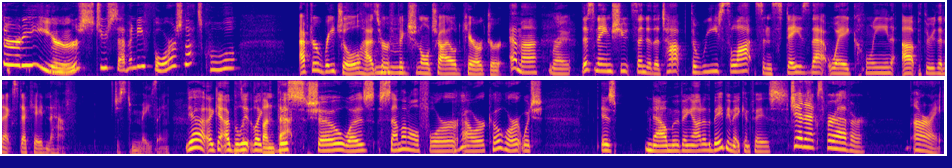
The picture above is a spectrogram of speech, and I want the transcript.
30 mm-hmm. years to 74, so that's cool. After Rachel has her mm-hmm. fictional child character, Emma, Right. this name shoots into the top three slots and stays that way clean up through the next decade and a half. Just amazing. Yeah, again, I believe like fun this show was seminal for mm-hmm. our cohort, which is now moving out of the baby making phase. Gen X forever. All right.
